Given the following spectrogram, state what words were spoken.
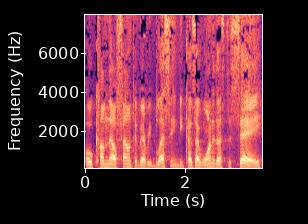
O come thou fount of every blessing, because I wanted us to say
